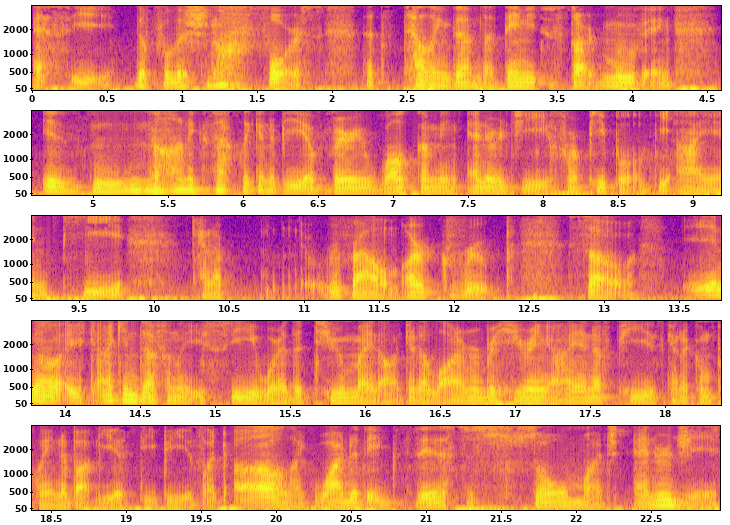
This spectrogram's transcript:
SE, the volitional force that's telling them that they need to start moving, is not exactly going to be a very welcoming energy for people of the INP kind of realm or group. So, you know, I can definitely see where the two might not get along. I remember hearing INFPs kind of complain about ESTPs, like, oh, like, why do they exist? There's so much energy.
